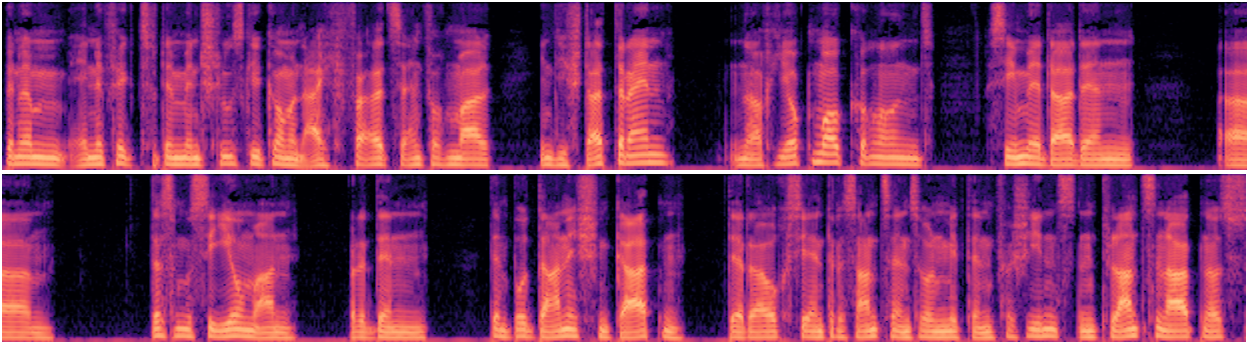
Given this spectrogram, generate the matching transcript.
bin im Endeffekt zu dem Entschluss gekommen, ah, ich fahre jetzt einfach mal in die Stadt rein, nach Jokmok und sehe mir da den, äh, das Museum an oder den, den Botanischen Garten der da auch sehr interessant sein soll mit den verschiedensten Pflanzenarten aus,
